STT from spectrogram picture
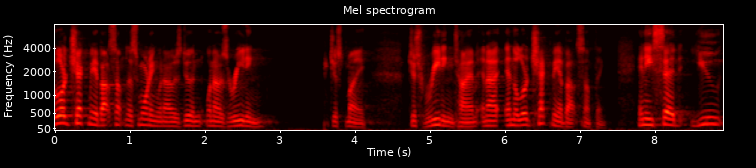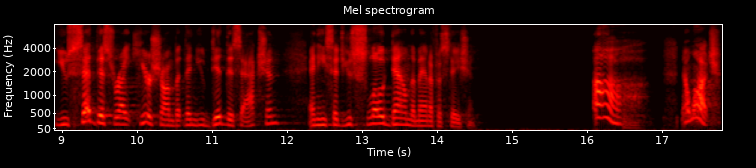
The Lord checked me about something this morning when I was doing when I was reading just my just reading time and I and the Lord checked me about something. And he said, "You you said this right here, Sean, but then you did this action." And he said, "You slowed down the manifestation." Ah. Now watch.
